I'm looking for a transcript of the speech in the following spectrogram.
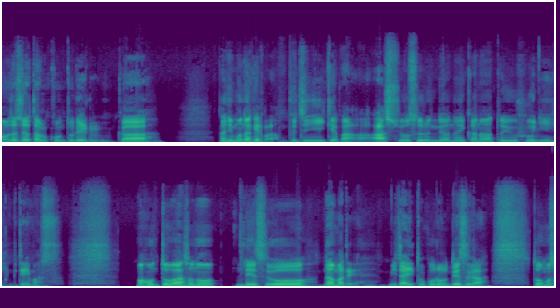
まあ、私は多分コントレールが何もなければ無事に行けば圧勝するんではないかなというふうに見ています。まあ、本当はそのレースを生で見たいところですが、どうも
